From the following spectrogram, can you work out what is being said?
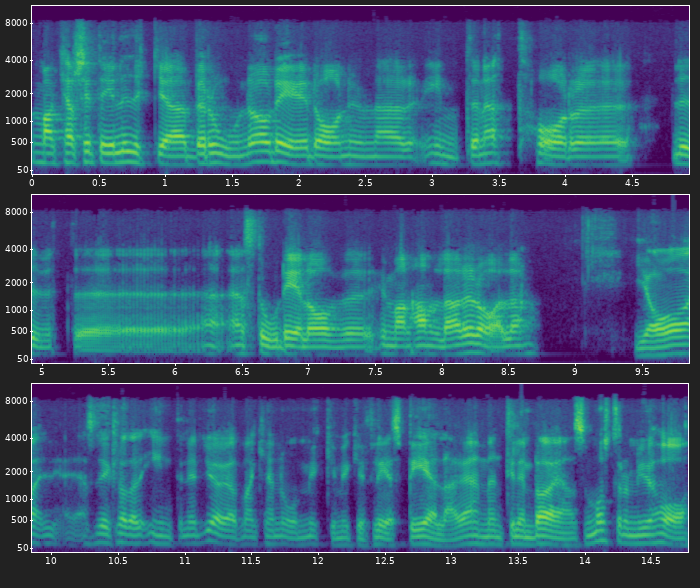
man kanske inte är lika beroende av det idag nu när internet har eh, blivit eh, en stor del av eh, hur man handlar idag eller? Ja, alltså det är klart att internet gör att man kan nå mycket, mycket fler spelare. Men till en början så måste de ju ha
